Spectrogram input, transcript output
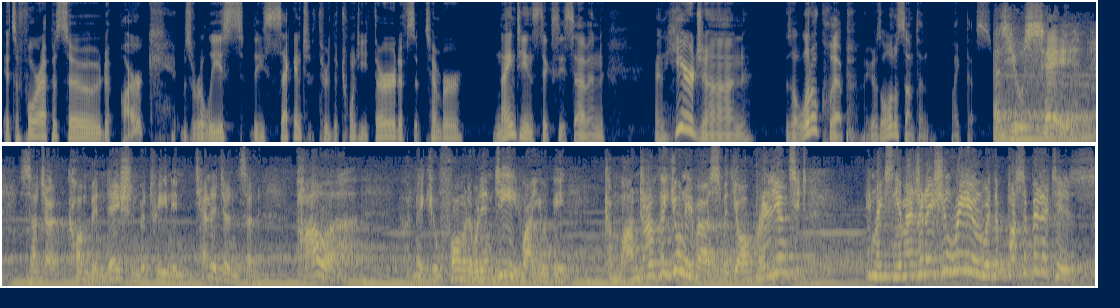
It's a four episode arc. It was released the second through the twenty third of September, nineteen sixty seven. And here, John, is a little clip. It goes a little something like this. As you say, such a combination between intelligence and power would make you formidable indeed. Why, you'd be commander of the universe with your brilliance. It, it makes the imagination reel with the possibilities.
